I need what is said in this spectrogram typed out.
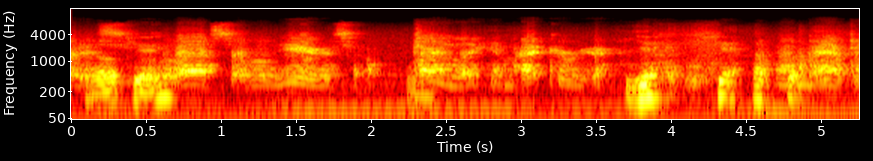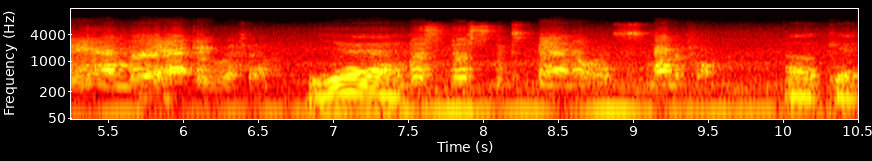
artist okay. for the last several years. So finally, in my career, yeah, yeah, I'm happy. I'm very happy with it. Yeah, and this this piano is wonderful. Okay.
